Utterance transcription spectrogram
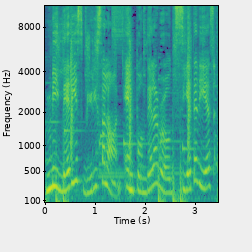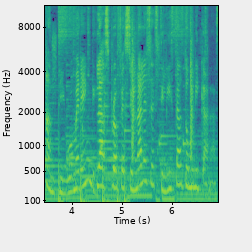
Miledis Beauty Salon en Pondela Road 710 Antiguo Merengue. Las profesionales estilistas dominicanas,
